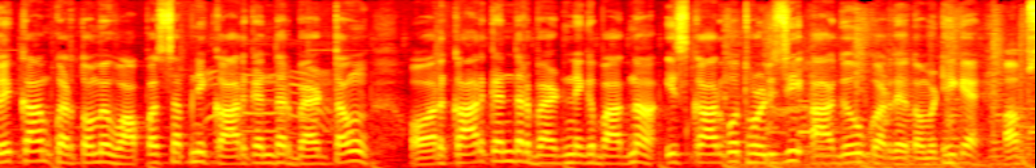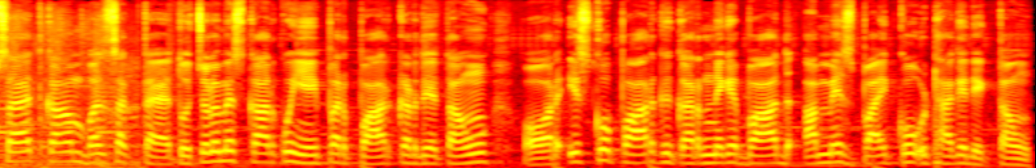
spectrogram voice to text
तो एक काम करता हूँ, मैं वापस से अपनी कार के अंदर बैठता हूँ और कार के अंदर बैठने के बाद ना, इस कार को थोड़ी सी आगे वो कर देता हूँ ठीक है? अब शायद काम बन सकता है। तो चलो, मैं इस कार को यहीं पर पार्क कर देता हूँ और इसको पार्क करने के बाद अब मैं इस बाइक को उठा के देखता हूँ।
